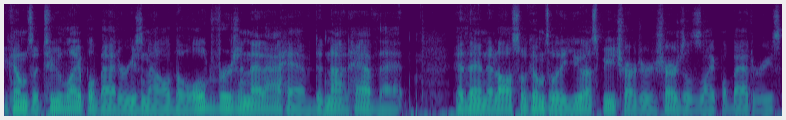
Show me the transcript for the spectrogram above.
It comes with two LiPo batteries now. The old version that I have did not have that. And then it also comes with a USB charger to charge those LiPo batteries.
